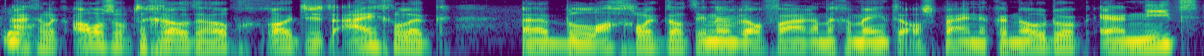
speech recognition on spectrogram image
Eigenlijk alles op de grote hoop gegooid. Is het eigenlijk uh, belachelijk dat in een welvarende gemeente als Pijneke-Noodorp er niet,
